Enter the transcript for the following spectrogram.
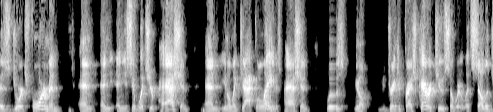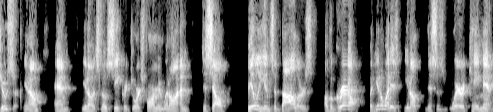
as George Foreman, and and and you say, what's your passion? And you know, like Jack LaLanne, his passion was, you know, drinking fresh carrot juice. So we're let's sell a juicer, you know. And you know, it's no secret. George Foreman went on to sell billions of dollars of a grill. But you know what is, you know, this is where it came in.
